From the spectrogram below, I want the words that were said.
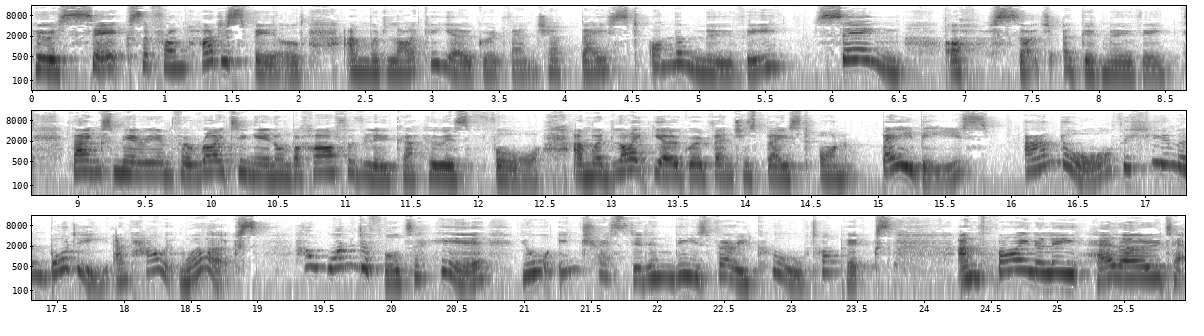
who is six from Huddersfield and would like a yoga adventure based on the movie Sing. Oh, such a good movie. Thanks, Miriam, for writing in on behalf of Luca, who is four and would like yoga adventures based on babies and or the human body and how it works. How wonderful to hear you're interested in these very cool topics. And finally, hello to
